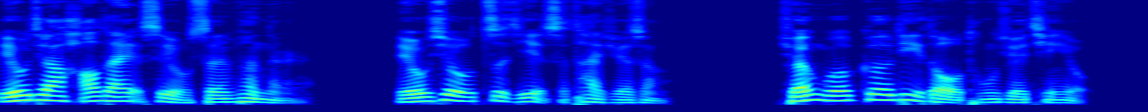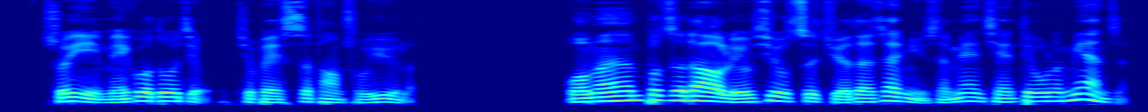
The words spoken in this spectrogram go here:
刘家好歹也是有身份的人，刘秀自己也是太学生，全国各地都有同学亲友。所以没过多久就被释放出狱了。我们不知道刘秀是觉得在女神面前丢了面子，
